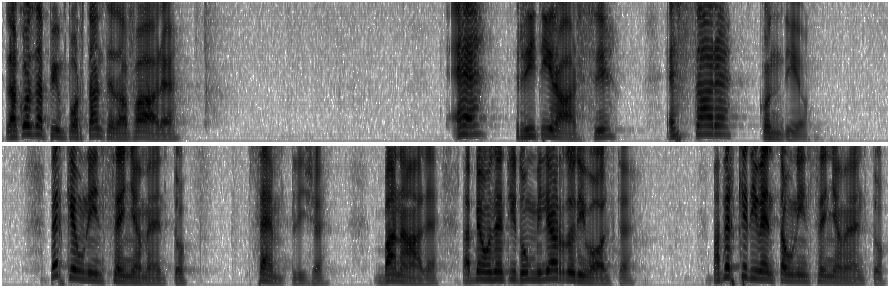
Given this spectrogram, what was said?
la cosa più importante da fare è ritirarsi e stare con Dio. Perché un insegnamento semplice, banale, l'abbiamo sentito un miliardo di volte. Ma perché diventa un insegnamento?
